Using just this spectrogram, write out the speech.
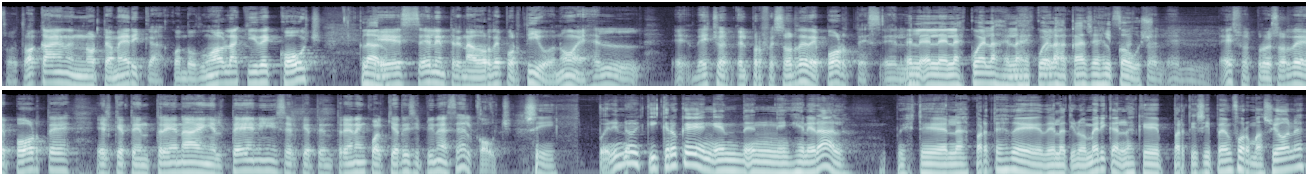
sobre todo acá en, en Norteamérica, cuando uno habla aquí de coach, Claro. es el entrenador deportivo, ¿no? Es el, eh, de hecho, el, el profesor de deportes. El, En, las escuelas, en las la escuelas escuela, acá ese es el exacto, coach. eso, el profesor de deporte, el que te entrena en el tenis, el que te entrena en cualquier disciplina, ese es el coach. Sí. Pues, y, no, y creo que en, en- en- en general, este, en las partes de, de Latinoamérica en las que participé en formaciones,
